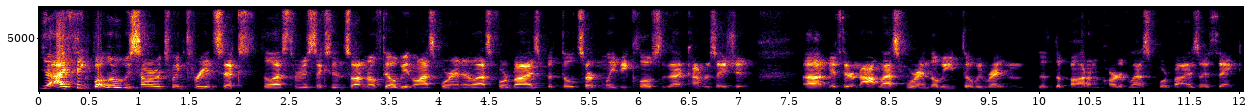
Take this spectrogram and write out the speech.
Yeah, I think Butler will be somewhere between three and six, the last three to six in. So I don't know if they'll be in the last four in or last four buys, but they'll certainly be close to that conversation. Um, if they're not last four in, they'll be they'll be right in the, the bottom part of last four buys. I think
